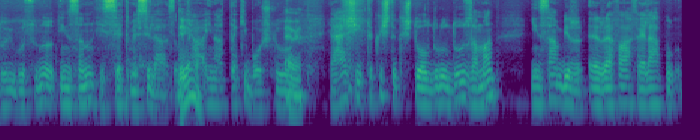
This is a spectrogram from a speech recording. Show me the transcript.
duygusunu insanın hissetmesi lazım. Değil Kainattaki mi? boşluğu. Evet. Ya her şey tıkış tıkış doldurulduğu zaman insan bir e, refah felah bu,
